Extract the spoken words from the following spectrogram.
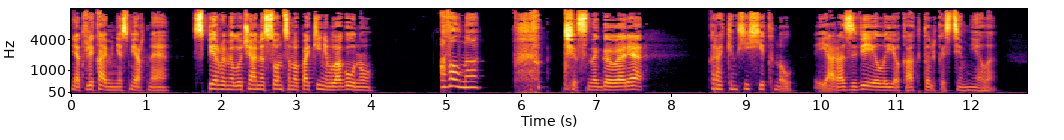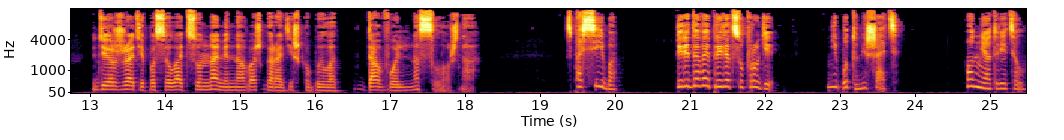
Не отвлекай меня, смертная. С первыми лучами солнца мы покинем лагуну. А волна? Честно говоря, Кракен хихикнул. Я развеял ее, как только стемнело. Держать и посылать цунами на ваш городишко было довольно сложно. Спасибо, Передавай привет супруге. Не буду мешать. Он не ответил.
